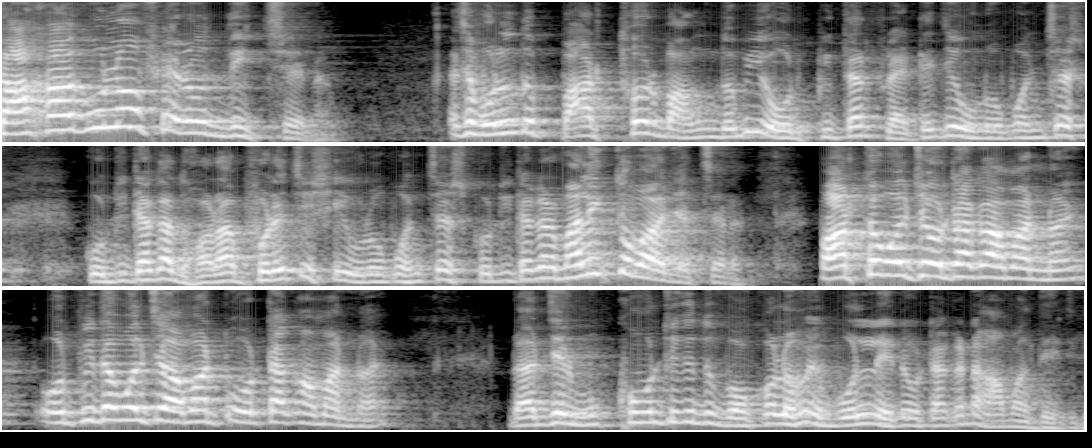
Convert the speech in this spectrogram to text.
টাকাগুলো ফেরত দিচ্ছে না। আচ্ছা বলুন তো, পার্থর বান্ধবী অর্পিতার ফ্ল্যাটে যে উনপঞ্চাশ কোটি টাকা ধরা পড়েছে, সেই উনপঞ্চাশ কোটি টাকার মালিক তো পাওয়া যাচ্ছে না। পার্থ বলছে ও টাকা আমার নয়। অর্পিতা বলছে, আমার ও টাকা আমার নয়। রাজ্যের মুখ্যমন্ত্রী কিন্তু বকলমে বললেন ও টাকাটা আমাদেরই।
